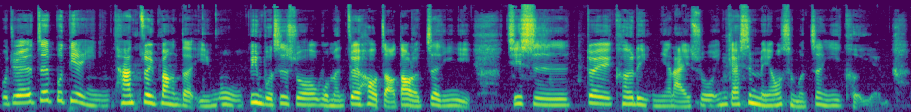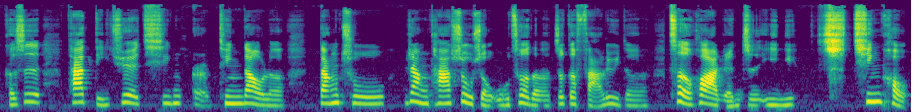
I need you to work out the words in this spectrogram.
我觉得这部电影它最棒的一幕，并不是说我们最后找到了正义。其实对科里尼来说，应该是没有什么正义可言。可是他的确亲耳听到了当初让他束手无策的这个法律的策划人之一，亲口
